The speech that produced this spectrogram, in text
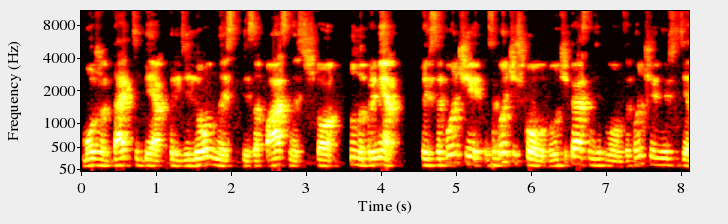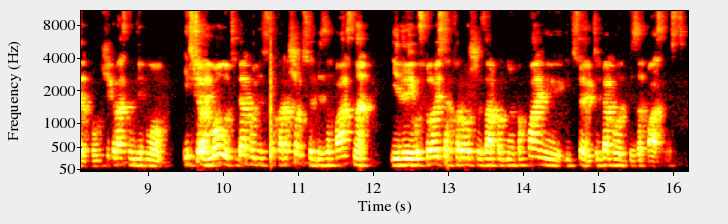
может дать тебе определенность, безопасность, что, ну, например, то есть закончи, закончи школу, получи красный диплом, закончи университет, получи красный диплом, и все, и мол, у тебя будет все хорошо, все безопасно, или устройся в хорошую западную компанию, и все, и у тебя будет безопасность.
